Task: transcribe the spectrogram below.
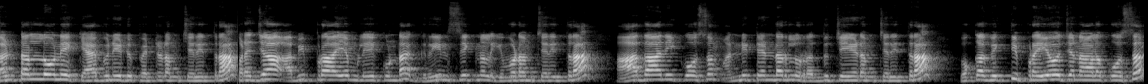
గంటల్లోనే క్యాబినెట్ పెట్టడం చరిత్ర. ప్రజా అభిప్రాయం లేకుండా గ్రీన్ సిగ్నల్ ఇవ్వడం చరిత్ర. ఆదాని కోసం అన్ని టెండర్లు రద్దు చేయడం చరిత్ర. ఒక వ్యక్తి ప్రయోజనాల కోసం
